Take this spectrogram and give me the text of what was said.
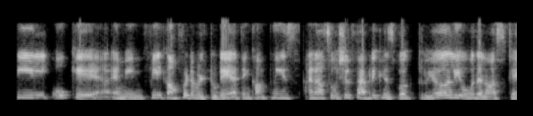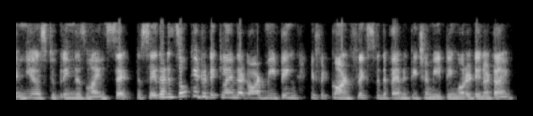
feel okay. I mean, feel comfortable today. I think companies and our social fabric has worked really over the last 10 years to bring this mindset to say that it's okay to decline that odd meeting if it conflicts with the parent teacher meeting or a dinner time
